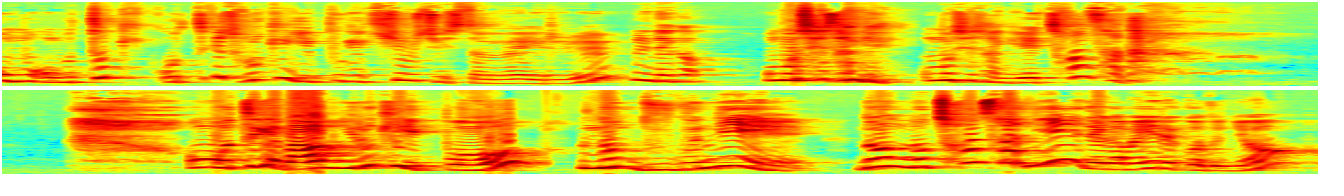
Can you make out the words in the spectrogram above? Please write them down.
어머, 어떻게, 어떻게 저렇게 예쁘게 키울 수 있어요, 애를? 근데 내가, 어머 세상에, 어머 세상에, 얘 천사다. 어머, 어떻게 마음이 이렇게 이뻐? 넌 누구니? 넌, 너 천사니? 내가 막 이랬거든요.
